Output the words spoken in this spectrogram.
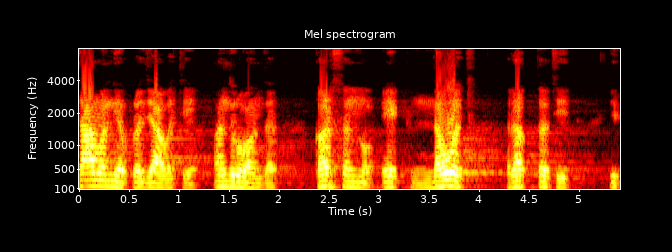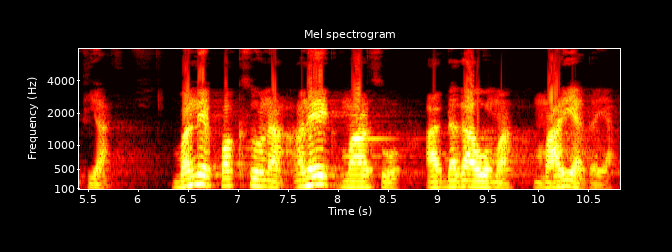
સામાન્ય પ્રજા વચ્ચે અંદરો અંદર ઘર્ષણનો એક નવો જ રક્તજીત ઇતિહાસ. બંને પક્ષોના અનેક માણસો આ દગાઓમાં માર્યા ગયા.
